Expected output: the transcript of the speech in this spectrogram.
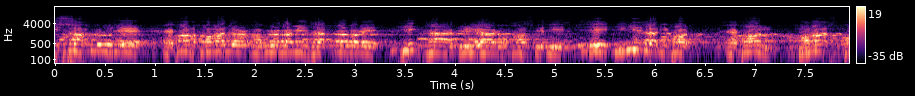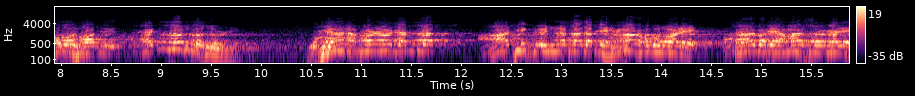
বিশ্বাস কৰোঁ যে এখন সমাজৰ অগ্ৰগামী যাত্ৰাৰ বাবে শিক্ষা ক্ৰীড়া আৰু সংস্কৃতি এই তিনিটা দিশত এখন সমাজ সবল হোৱাটো অত্যন্ত জৰুৰী। জ্ঞান আহৰণৰ যাত্ৰাত আৰ্থিক দৈন্যতা যাতে হেঙাৰ হ'ব নোৱাৰে তাৰ বাবে আমাৰ চৰকাৰে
